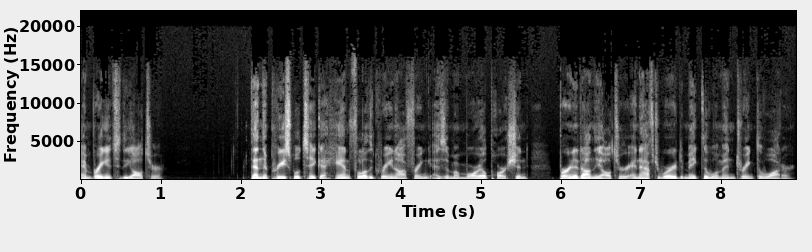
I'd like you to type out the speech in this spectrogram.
and bring it to the altar. Then the priest will take a handful of the grain offering as a memorial portion, burn it on the altar, and afterward make the woman drink the water.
